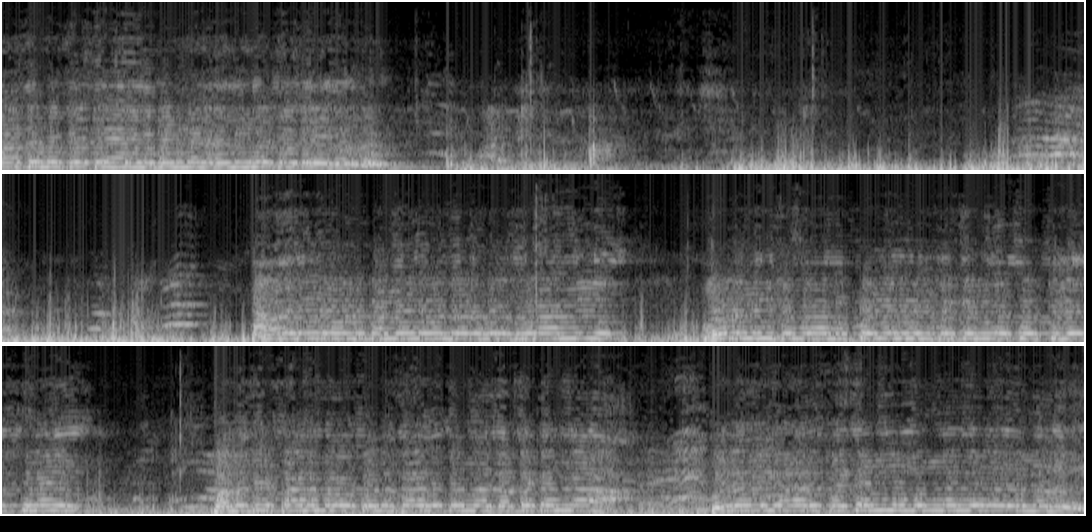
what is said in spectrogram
మాత్రమే చేతులు వేయాలని బండి మీద రన్నింగ్లో చేతులు వేయకూడదు నాలుగో రౌండ్ పన్నెండు వందల మూడు నిమిషముల ముప్పై ఎనిమిది సెకండ్లు పూర్తి చేసుకున్నాయి మొదటి స్థానంలో కొనసాగుతున్న జత కన్నా ఇరవై ఆరు సెకండ్లు ముందంజలో ఉన్నది.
